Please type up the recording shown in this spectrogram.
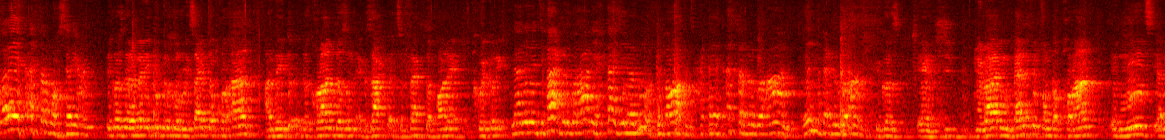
ولا يتأثر به سريعا Because there are many people who can recite the Quran and they, do- the Quran doesn't exact its effect upon it quickly. لأن الانتفاع بالقرآن يحتاج إلى نور في البواطن حتى يتأثر بالقرآن وينتفع بالقرآن Because um, de- deriving benefit from the Quran, it needs an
